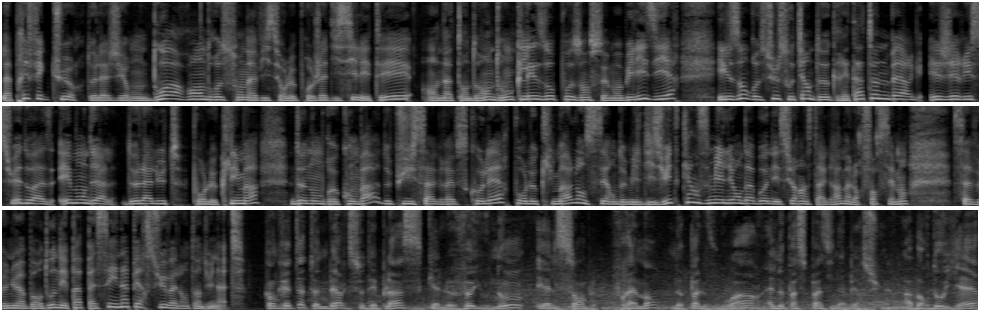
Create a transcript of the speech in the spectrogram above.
La préfecture de la Gironde doit rendre son avis sur le projet d'ici l'été. En attendant, donc, les opposants se mobilisent. Hier, ils ont reçu le soutien de Greta Thunberg, égérie suédoise et mondiale de la lutte pour le climat. De nombreux combats depuis sa grève scolaire pour le climat lancée en 2018. 15 millions d'abonnés sur Instagram. Alors forcément, sa venue à Bordeaux n'est pas passée inaperçue, Valentin Dunat. Quand Greta Thunberg se déplace, qu'elle le veuille ou non, et elle semble vraiment ne pas le vouloir, elle ne passe pas inaperçue. À Bordeaux hier,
